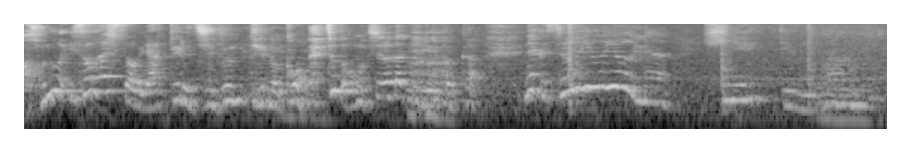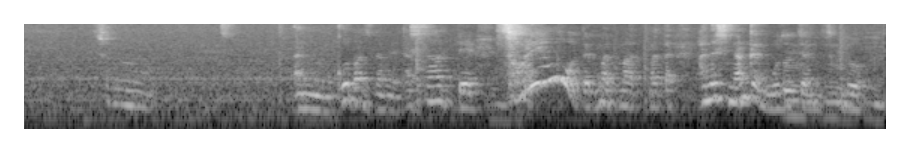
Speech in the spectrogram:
この忙しさをやってる自分っていうのをこうちょっと面白がってみるとか、なんかそういうようなひねりっていうのが、そのあのゴーバンズの中にたくさんあってそれをまたまたまた話何回も戻っちゃうんですけど、うんうんうん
